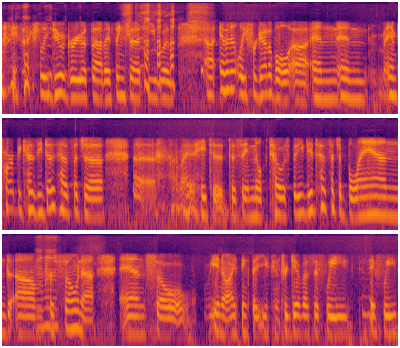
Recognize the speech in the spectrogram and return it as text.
I actually do agree with that. I think that he was uh, eminently forgettable, uh, and and in part because he does have such a uh, I hate to, to say milk toast, but he did have such a bland um, mm-hmm. persona, and so you know I think that you can forgive us if we if we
